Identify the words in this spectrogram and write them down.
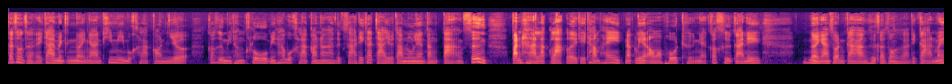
กระทรวงศึกษาธิการเป็นหน่วยงานที่มีบุคลากรเยอะ ก็คือมีทั้งครู มีทั้งบุคลากรทางการศึกษาที่กระจายอยู่ตามโรงเรียนต่างๆ ซึ่งปัญหาหลักๆ เลยที่ทำให้นักเรียนออกมาพูดถึงเนี่ยก็คือการที่หน่วยงานส่วนกลางคือกระทรวงศึกษาธิการไม่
